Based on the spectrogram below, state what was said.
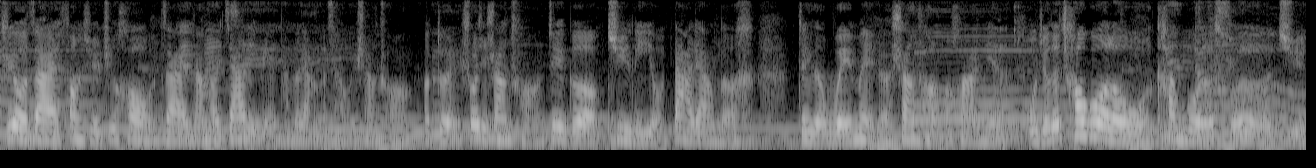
只有在放学之后，在男孩家里边，他们两个才会上床。啊，对，说起上床，这个剧里有大量的。这个唯美的上床的画面，我觉得超过了我看过的所有的剧。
